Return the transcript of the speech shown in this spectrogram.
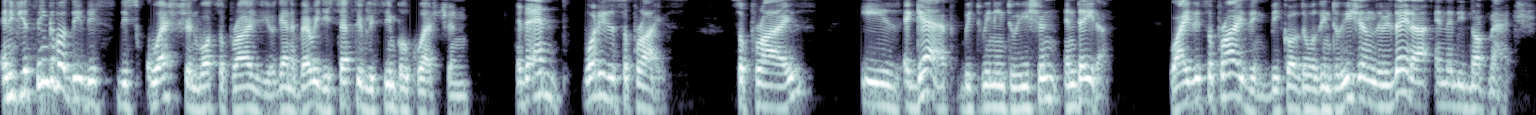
And if you think about the, this this question, what surprised you? Again, a very deceptively simple question. At the end, what is a surprise? surprise is a gap between intuition and data. Why is it surprising? Because there was intuition, there is data, and they did not match.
